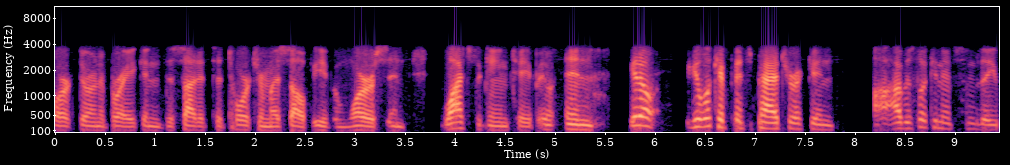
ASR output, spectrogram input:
work during a break and decided to torture myself even worse and watch the game tape. And, and you know, you look at Fitzpatrick, and I was looking at some of the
